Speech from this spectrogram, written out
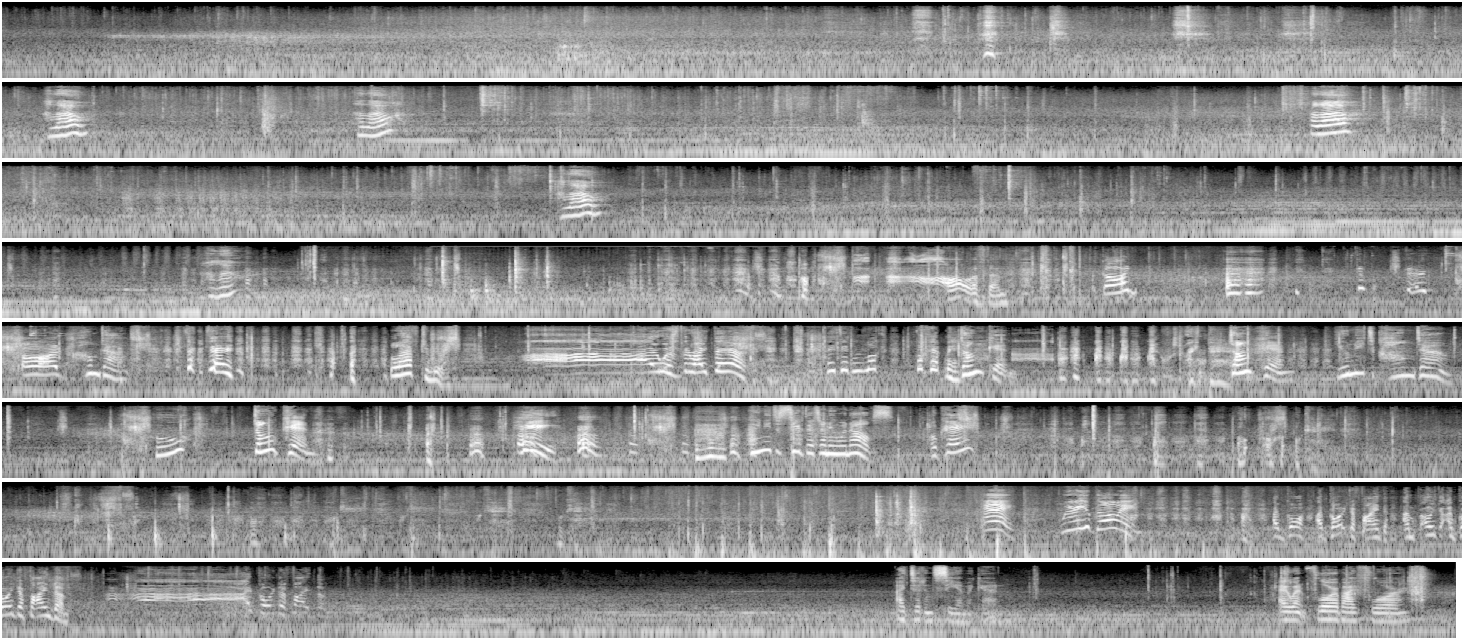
Hello? Hello? Hello? Hello? Hello? All of them. Gone. They're gone. Calm down. They left me. I was right there. They didn't look look at me. Duncan. I was right there. Duncan, you need to calm down. Who? Duncan! Hey! We need to see if there's anyone else, okay? Oh, oh, okay. Oh, okay, okay, okay, okay. Hey! Where are Oh, you going? I'm going. I'm going to find them. I'm going. To, I'm going to find them. I'm going to find them. I didn't see him again. I went floor by floor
